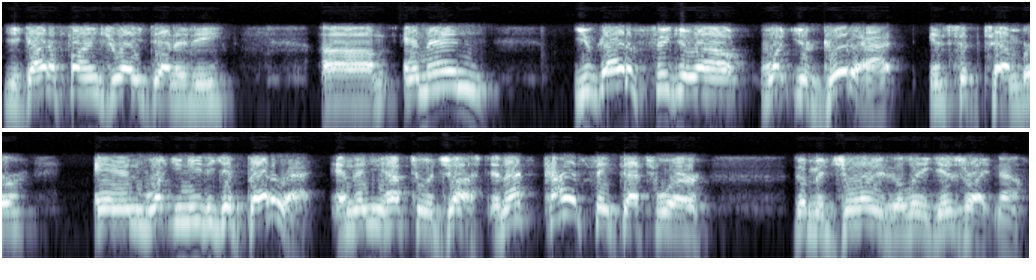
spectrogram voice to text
You got to find your identity. Um, and then you got to figure out what you're good at in September and what you need to get better at. And then you have to adjust. And I kind of think that's where the majority of the league is right now.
